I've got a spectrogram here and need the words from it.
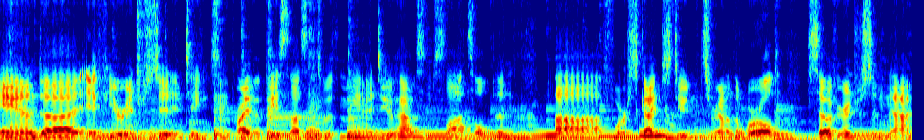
and uh, if you're interested in taking some private bass lessons with me, I do have some slots open uh, for Skype students around the world, so if you're interested in that,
